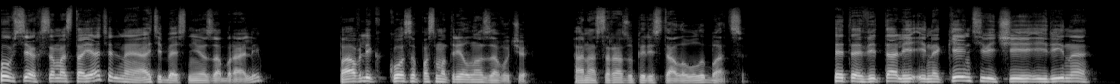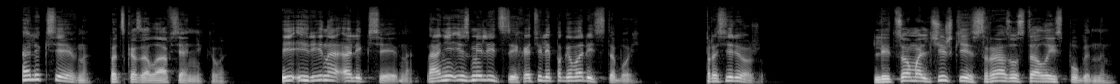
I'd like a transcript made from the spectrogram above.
«У всех самостоятельная, а тебя с нее забрали». Павлик косо посмотрел на Завуча. Она сразу перестала улыбаться. «Это Виталий Иннокентьевич и Ирина...» «Алексеевна», — подсказала Овсянникова. «И Ирина Алексеевна. Они из милиции, хотели поговорить с тобой. Про Сережу». Лицо мальчишки сразу стало испуганным.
